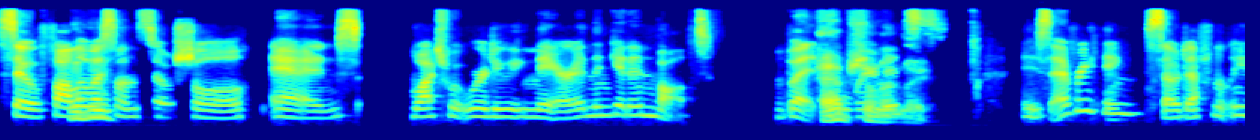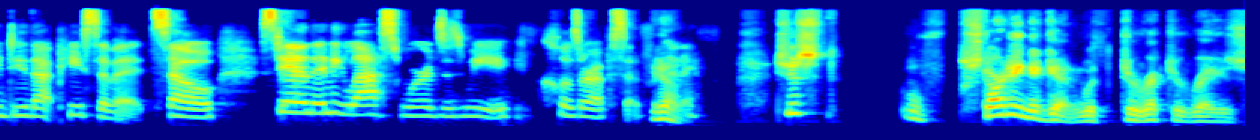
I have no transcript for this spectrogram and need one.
So follow mm-hmm. us on social and watch what we're doing there and then get involved. But absolutely is everything. So definitely do that piece of it. So Stan, any last words as we close our episode for yeah. today? Just starting again with Director Wray's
